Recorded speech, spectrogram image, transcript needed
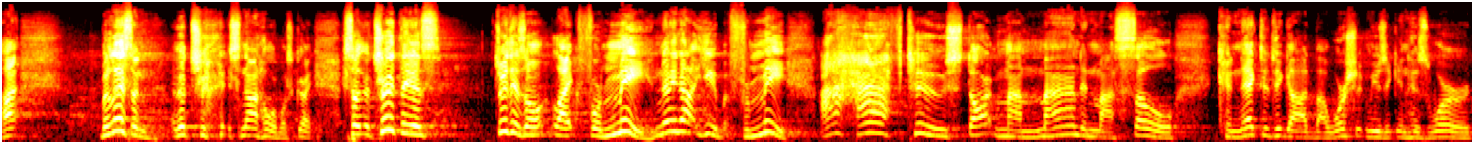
All right? But listen, tr- it's not horrible. It's great. So the truth is, truth is, like for me, maybe not you, but for me, I have to start my mind and my soul connected to God by worship music in His Word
